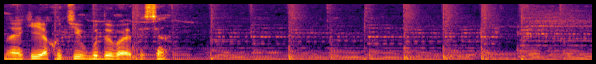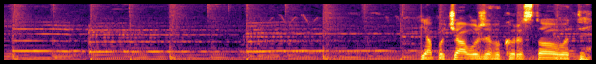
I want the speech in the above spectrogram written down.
на які я хотів би дивитися. я почав уже використовувати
